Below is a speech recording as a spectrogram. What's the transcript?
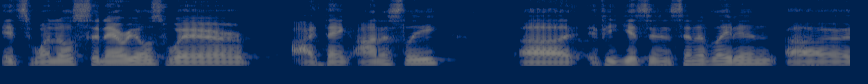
it's one of those scenarios where I think honestly, uh, if he gets an incentive laden uh,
